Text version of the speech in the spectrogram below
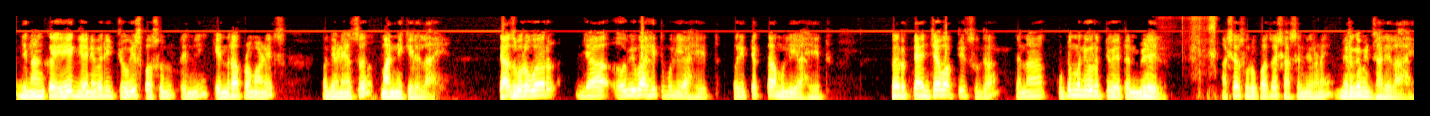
दिनांक एक जानेवारी चोवीसपासून त्यांनी केंद्राप्रमाणेच देण्याचं मान्य केलेलं आहे. त्याचबरोबर ज्या अविवाहित मुली आहेत परित्यक्ता मुली आहेत तर त्यांच्या बाबतीत सुद्धा त्यांना कुटुंब निवृत्ती वेतन मिळेल अशा स्वरूपाचा शासन निर्णय निर्गमित झालेला आहे.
